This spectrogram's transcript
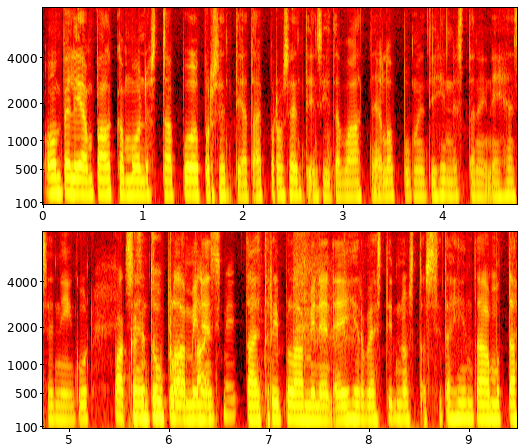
ompelijan palkka muodostaa puoli prosenttia tai prosentin siitä vaatteen loppumyyntihinnasta, niin eihän se niin kuin sen se tuplaaminen niin... tai triplaaminen ei hirveästi nosta sitä hintaa, mutta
